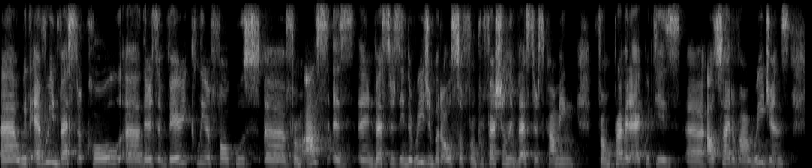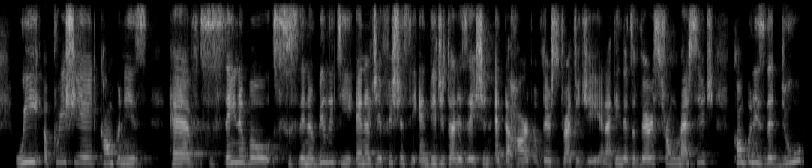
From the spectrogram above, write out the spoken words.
Uh, with every investor call, there's a very clear focus from us as investors in the region, but also from professional investors coming from private equities outside of our regions. We appreciate companies have sustainable sustainability energy efficiency and digitalization at the heart of their strategy. And i think that's a very strong message. Companies that do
